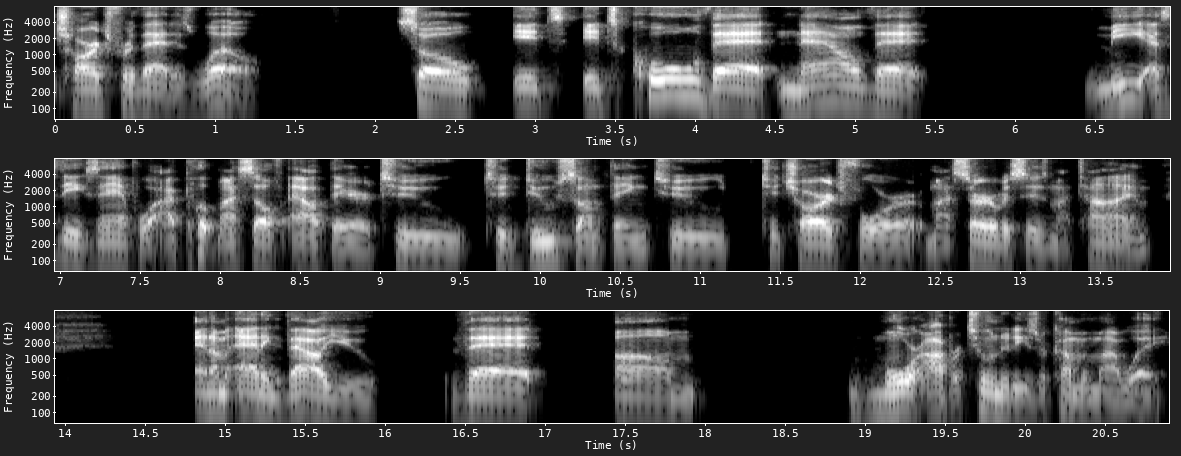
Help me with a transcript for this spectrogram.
charge for that as well. So it's it's cool that now that me as the example i put myself out there to to do something to to charge for my services my time and i'm adding value that um more opportunities are coming my way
